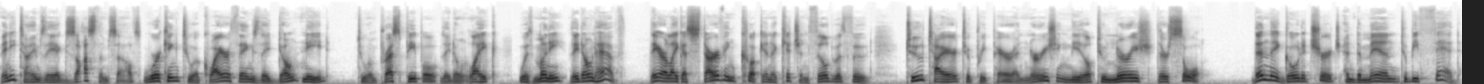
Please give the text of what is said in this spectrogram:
Many times they exhaust themselves working to acquire things they don't need, to impress people they don't like, with money they don't have. They are like a starving cook in a kitchen filled with food, too tired to prepare a nourishing meal to nourish their soul. Then they go to church and demand to be fed.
